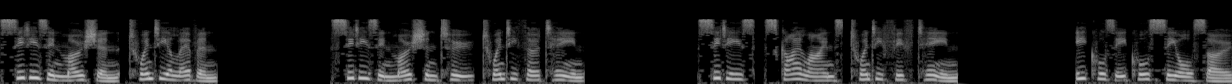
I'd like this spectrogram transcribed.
Cities in Motion 2011. Cities in Motion 2 2013. Cities Skylines 2015. equals equals see also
